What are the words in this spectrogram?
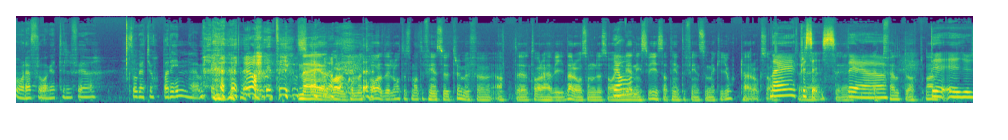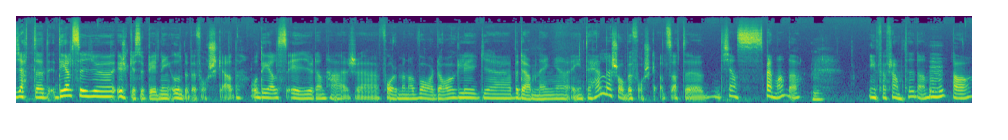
några frågor till? För jag såg att jag hoppade in här. Ja. Nej, bara en kommentar. Det låter som att det finns utrymme för att eh, ta det här vidare och som du sa Ja. inledningsvis att det inte finns så mycket gjort här också. Nej, det, precis. Det är Det är- ett fält du öppnar. Det är ju jätte, dels är ju yrkesutbildning underbeforskad och dels är ju den här eh, formen av vardaglig eh, bedömning eh, inte heller så beforskad. Så att eh, det känns spännande Mm. inför framtiden. Mm. Ja.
